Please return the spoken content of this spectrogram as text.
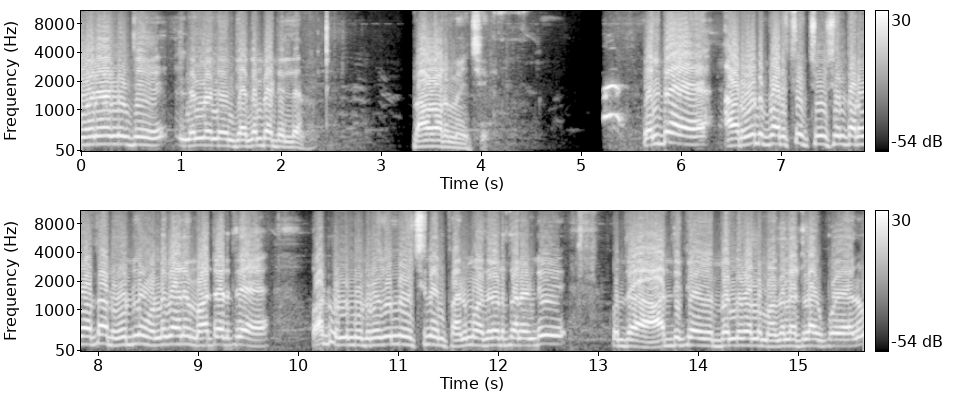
గోనాడు నుంచి నిన్న నేను జగన్పేట వెళ్ళాను. బావారం నుంచి. వెళ్తే ఆ రోడ్డు పరిస్థితి చూసిన తర్వాత రోడ్లో ఉండగానే మాట్లాడితే వాటి రెండు మూడు రోజుల్లో వచ్చి నేను పని మొదలెడతానండి. కొంత ఆర్థిక ఇబ్బంది వల్ల మొదలెట్టలేకపోయాను.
